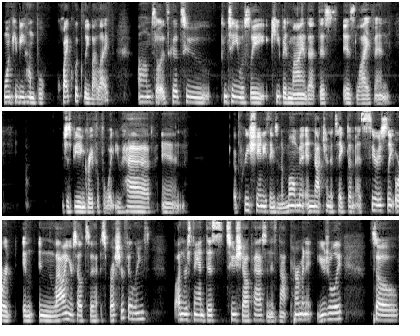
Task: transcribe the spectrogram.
one can be humbled quite quickly by life. Um, so it's good to continuously keep in mind that this is life and just being grateful for what you have and appreciating things in the moment and not trying to take them as seriously or in, in allowing yourself to express your feelings, but understand this too shall pass and it's not permanent usually. So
